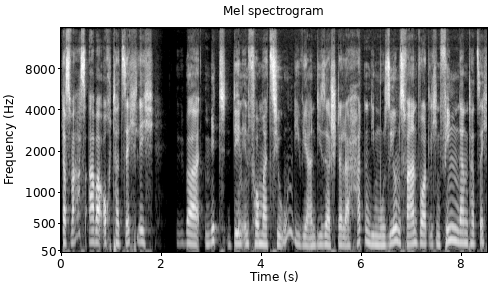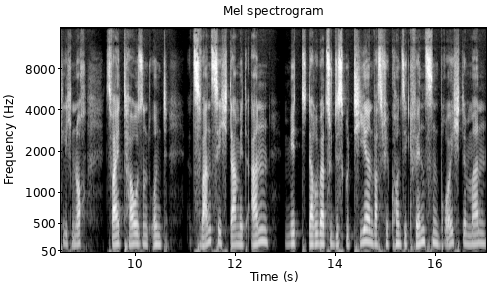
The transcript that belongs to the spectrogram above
Das war es aber auch tatsächlich über mit den Informationen, die wir an dieser Stelle hatten. Die Museumsverantwortlichen fingen dann tatsächlich noch 2020 damit an, mit darüber zu diskutieren, was für Konsequenzen bräuchte man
